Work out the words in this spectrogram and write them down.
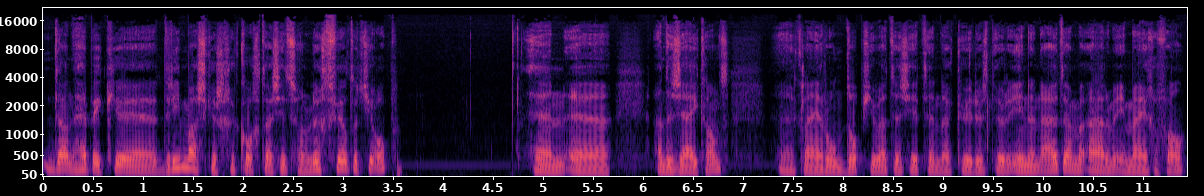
dan heb ik uh, drie maskers gekocht. Daar zit zo'n luchtfiltertje op. En uh, aan de zijkant een klein rond dopje wat er zit. En daar kun je dus door in- en uitademen in mijn geval.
